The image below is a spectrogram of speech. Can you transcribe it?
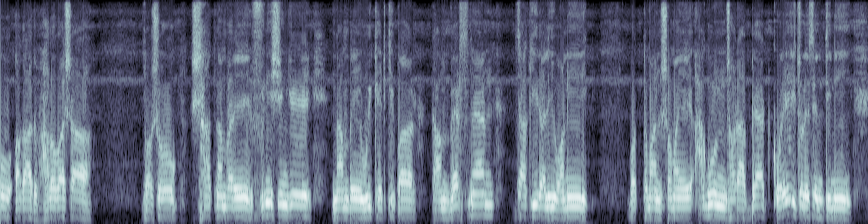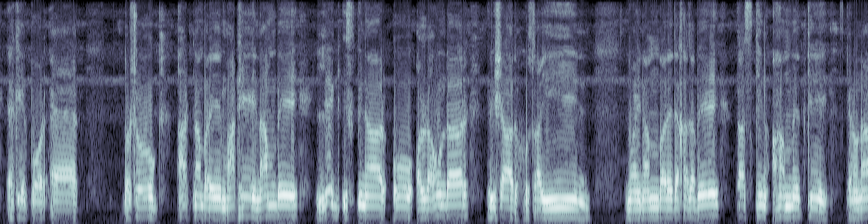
ও অগাধ ভালোবাসা। দর্শক, সাত নম্বরে ফিনিশিংয়ে নামবে wicket keeper cum batsman Jakir Ali Anik. বর্তমান সময়ে আগুন ঝরা ব্যাট করেই চলেছেন তিনি একের পর এক। দর্শক, আট নম্বরে মাঠে নামবে লেগ স্পিনার ও অলরাউন্ডার রিশাদ হোসাইন। নয় নম্বরে দেখা যাবে তাসকিন আহমেদকে, কেননা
